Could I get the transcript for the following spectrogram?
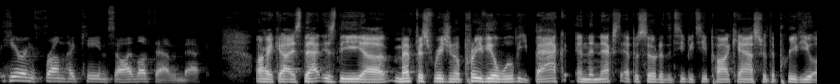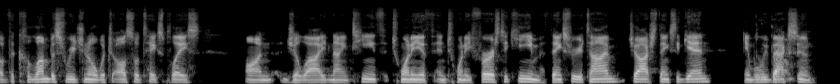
hearing from Hakeem. So I'd love to have him back. All right, guys, that is the uh, Memphis Regional preview. We'll be back in the next episode of the TBT podcast with a preview of the Columbus Regional, which also takes place on July 19th, 20th, and 21st. Hakeem, thanks for your time. Josh, thanks again, and we'll no be problem. back soon.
